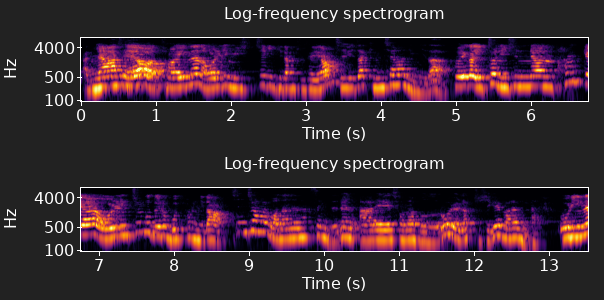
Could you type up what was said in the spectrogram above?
안녕하세요. 저희는 어울림 27기 기장 주세요. 지휘자 김채원입니다. 저희가 2020년 함께할 어울림 친구들을 모집합니다. 신청을 원하는 학생들은 아래의 전화번호로 연락 주시길 바랍니다. 우리는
